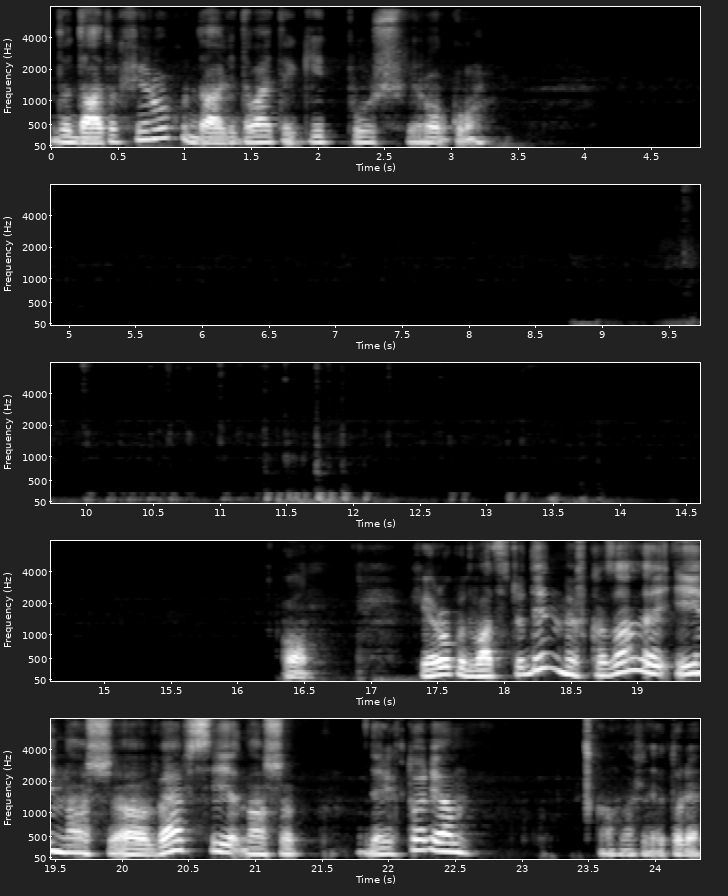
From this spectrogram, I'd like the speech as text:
додаток Heroku. Далі давайте git push Heroku. О, Heroku 21 ми вказали, і наша версія, наша директорія, о, наша директорія,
